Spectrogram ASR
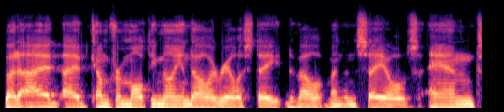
But I had, I had come from multi-million dollar real estate development and sales. And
